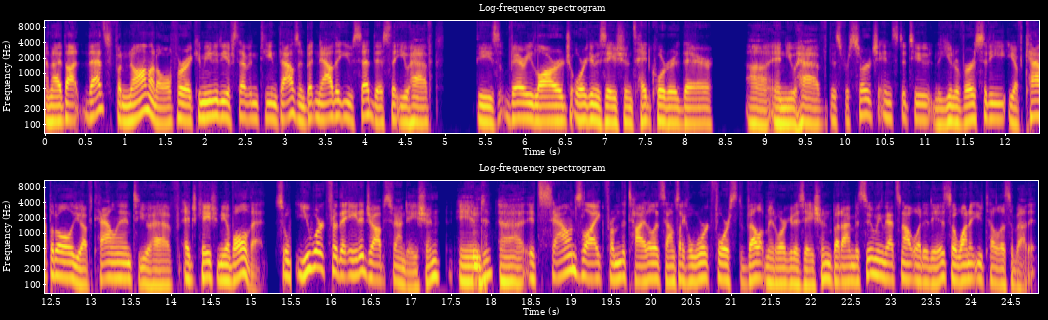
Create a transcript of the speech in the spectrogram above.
And I thought that's phenomenal for a community of 17,000. But now that you've said this, that you have these very large organizations headquartered there, uh, and you have this research institute and the university, you have capital, you have talent, you have education, you have all that. So you work for the Ada Jobs Foundation, and uh, it sounds like from the title, it sounds like a workforce development organization, but I'm assuming that's not what it is. So why don't you tell us about it?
